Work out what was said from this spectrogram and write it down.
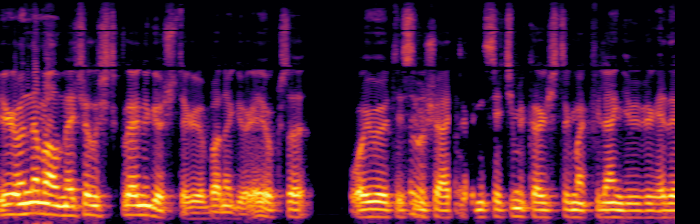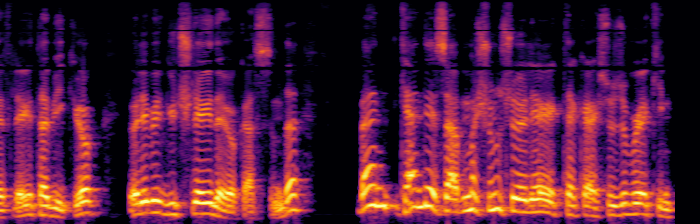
bir önlem almaya çalıştıklarını gösteriyor bana göre. Yoksa oy ve ötesi evet. müşahitlerin seçimi karıştırmak falan gibi bir hedefleri tabii ki yok. Öyle bir güçleri de yok aslında. Ben kendi hesabıma şunu söyleyerek tekrar sözü bırakayım.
